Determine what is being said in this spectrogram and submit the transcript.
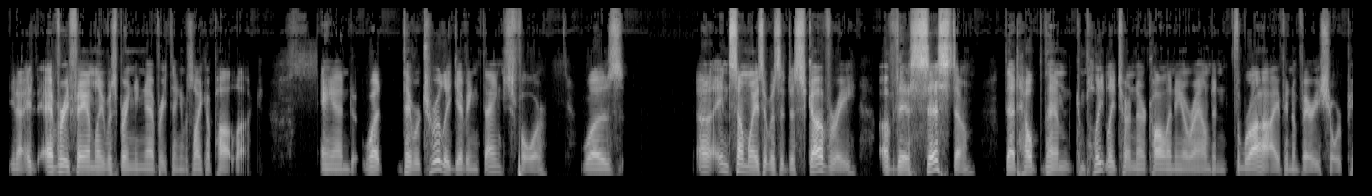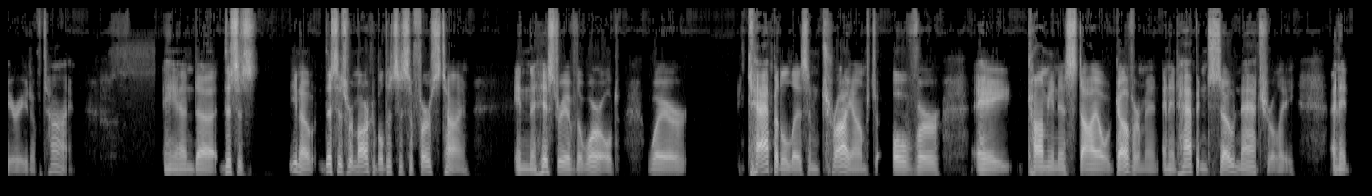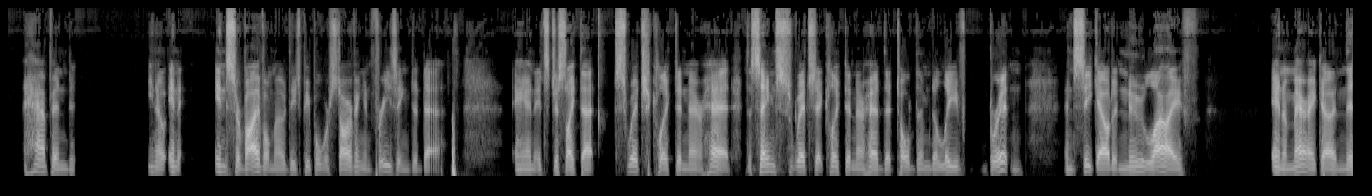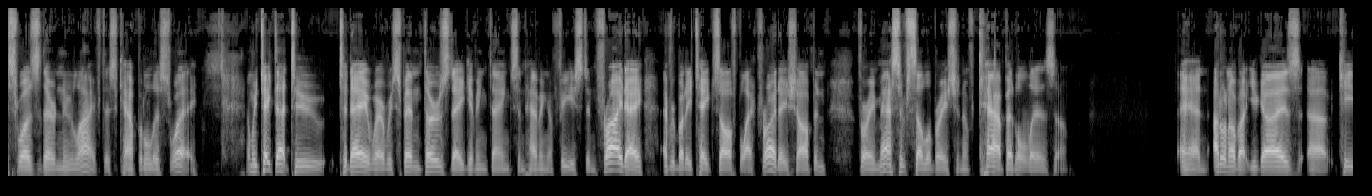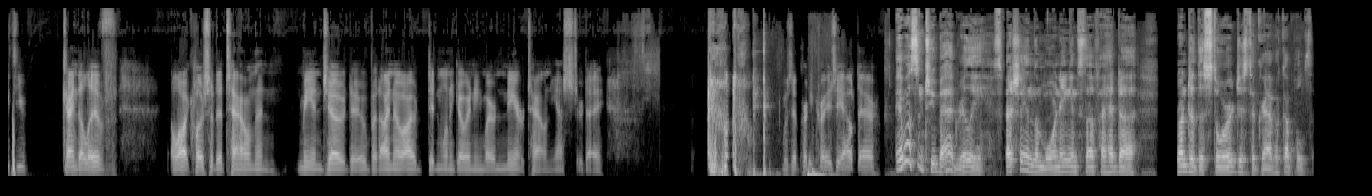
you know, it, every family was bringing everything. It was like a potluck and what they were truly giving thanks for was, uh, in some ways, it was a discovery of this system that helped them completely turn their colony around and thrive in a very short period of time. And uh, this is, you know, this is remarkable. This is the first time in the history of the world where capitalism triumphed over a communist style government and it happened so naturally and it happened you know in in survival mode these people were starving and freezing to death and it's just like that switch clicked in their head the same switch that clicked in their head that told them to leave britain and seek out a new life in America, and this was their new life, this capitalist way. And we take that to today, where we spend Thursday giving thanks and having a feast, and Friday, everybody takes off Black Friday shopping for a massive celebration of capitalism. And I don't know about you guys, uh, Keith, you kind of live a lot closer to town than me and Joe do, but I know I didn't want to go anywhere near town yesterday. Was it pretty crazy out there? It wasn't too bad, really, especially in the morning and stuff. I had to run to the store just to grab a couple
